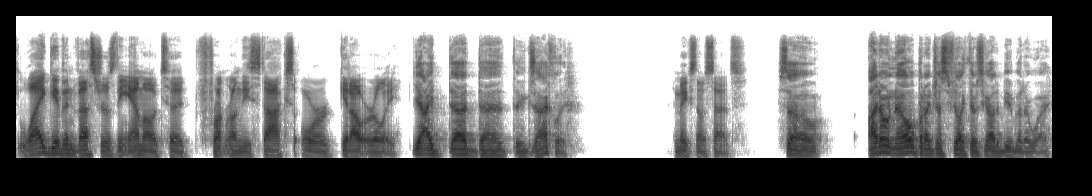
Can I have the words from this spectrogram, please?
why give investors the ammo to front run these stocks or get out early? Yeah, I that, that exactly. It makes no sense. So I don't know, but I just feel like there's got to be a better way.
